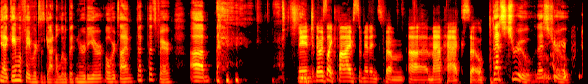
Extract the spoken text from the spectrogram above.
Yeah, Game of Favorites has gotten a little bit nerdier over time. That That's fair. Um, And there was like five submitteds from uh, Map Hack, so That's true. That's true.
